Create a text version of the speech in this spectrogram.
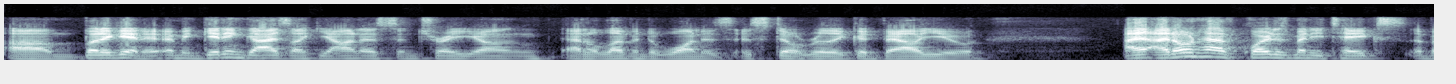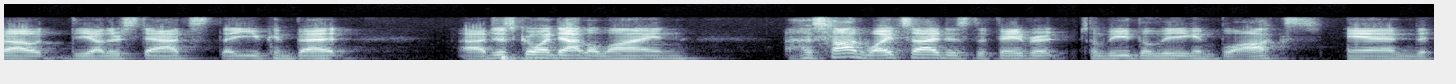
Um, but again, I mean, getting guys like Giannis and Trae Young at 11 to one is, is still really good value. I, I don't have quite as many takes about the other stats that you can bet. Uh, just going down the line, Hassan Whiteside is the favorite to lead the league in blocks, and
